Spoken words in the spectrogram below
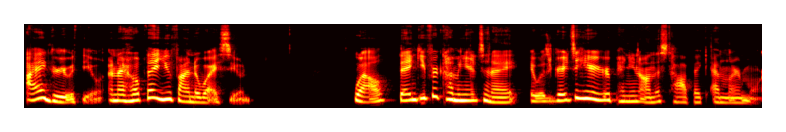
I agree with you, and I hope that you find a way soon. Well, thank you for coming here tonight. It was great to hear your opinion on this topic and learn more.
